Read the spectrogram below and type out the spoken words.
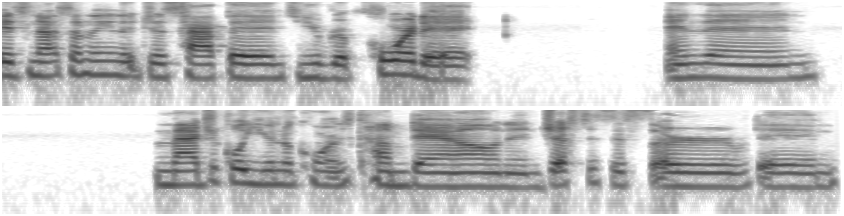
It's not something that just happens, you report it, and then magical unicorns come down and justice is served and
